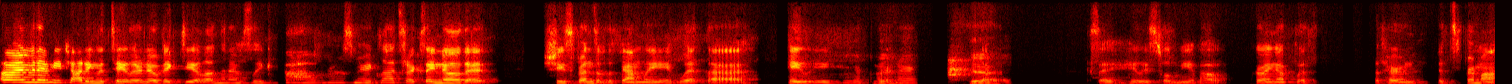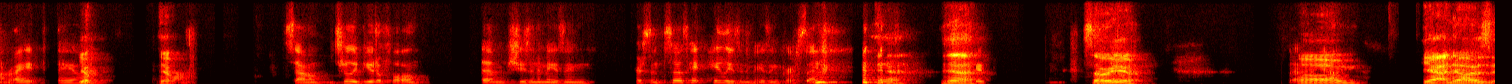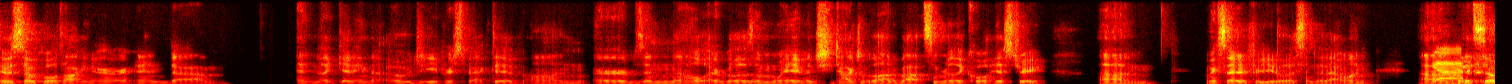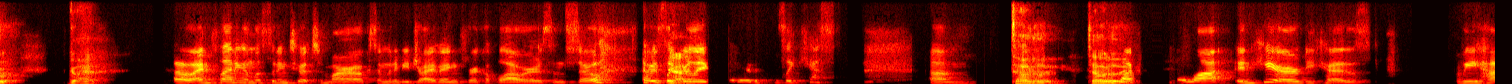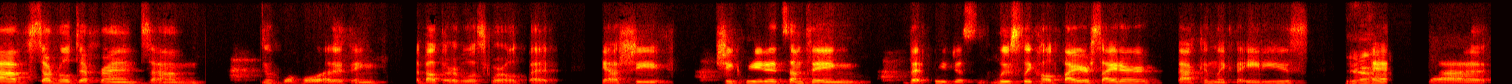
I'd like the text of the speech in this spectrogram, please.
I'm gonna be chatting with Taylor, no big deal. And then I was like, oh, Rosemary Gladstar, because I know that she's friends of the family with uh, Haley, your partner. Yeah. yeah. Because Haley's told me about growing up with with her, and it's Vermont, right? They are. Yep. Yep. Yeah. So it's really beautiful. Um, she's an amazing person. So is Haley's an amazing person. yeah. Yeah. So are you. So, um yeah. yeah, no, it was it was so cool talking to her and um and like getting the OG perspective on herbs and the whole herbalism wave. And she talked a lot about some really cool history. Um, I'm excited for you to listen to that one. Um, yeah. But it's so, go ahead. Oh, I'm planning on listening to it tomorrow because I'm going to be driving for a couple hours. And so I was like yeah. really excited. I was like, yes. Um, totally. Totally. A lot in here because we have several different, um, the whole other thing about the herbalist world. But yeah, she, she created something that she just loosely called fire cider back in like the 80s. Yeah. And uh,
